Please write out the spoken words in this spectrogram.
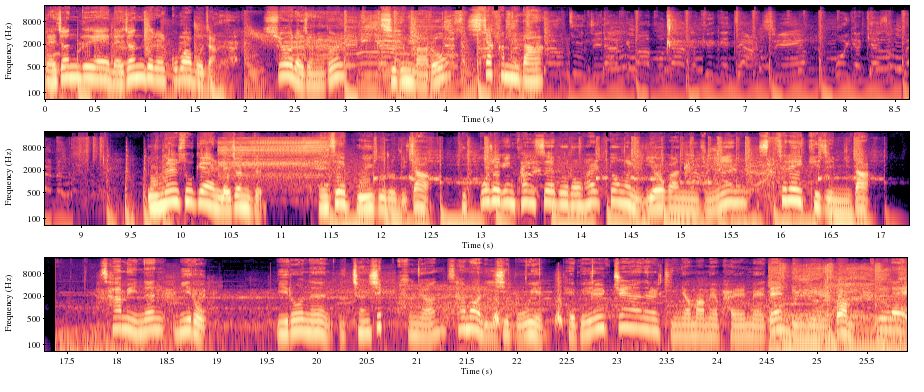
레전드의 레전드를 꼽아보자. 쇼 레전돌 지금 바로 시작합니다. 오늘 소개할 레전드 대세 보이그룹이자 독보적인 컨셉으로 활동을 이어가는 중인 스트레이키즈입니다. 3위는 미로. 미로는 2019년 3월 25일 데뷔 1주년을 기념하며 발매된 미니 앨범 플레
